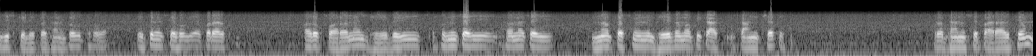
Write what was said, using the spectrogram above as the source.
जिसके लिए प्रधान प्रभुत्व होगा। इतने से हो गया परार्थ। और पर में भेद भी होनी चाहिए, होना चाहिए। न तस्मिन भेदमपि कांक्षत प्रधान से पारार्थ्यम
